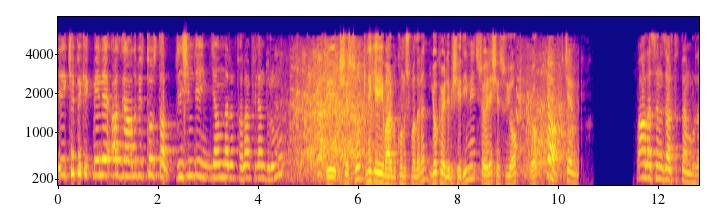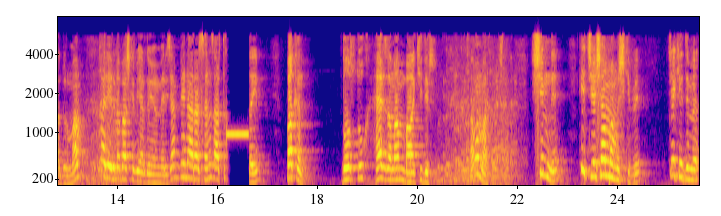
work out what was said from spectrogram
e, kepek ekmeğine az yağlı bir tost al. Rejimdeyim yanlarım falan filan durumu. Ee, Şesu ne gereği var bu konuşmaların? Yok öyle bir şey değil mi? Söyle Şesu yok. Yok. Yok Cem Bey. Bağlasanız artık ben burada durmam. Kariyerime başka bir yerde yön vereceğim. Beni ararsanız artık dayım. Bakın dostluk her zaman bakidir. Tamam mı arkadaşlar? Şimdi hiç yaşanmamış gibi ceketimi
